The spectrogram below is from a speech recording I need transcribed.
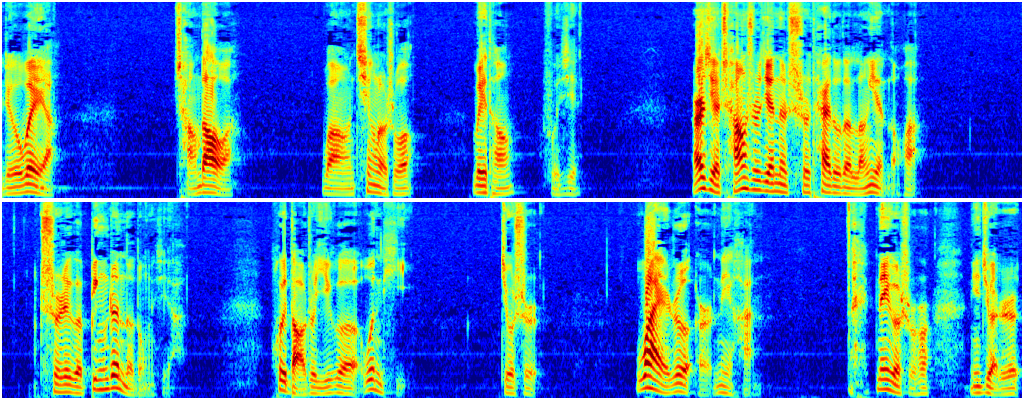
这个胃啊、肠道啊，往轻了说，胃疼、腹泻，而且长时间的吃太多的冷饮的话，吃这个冰镇的东西啊。会导致一个问题，就是外热而内寒。那个时候你觉着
